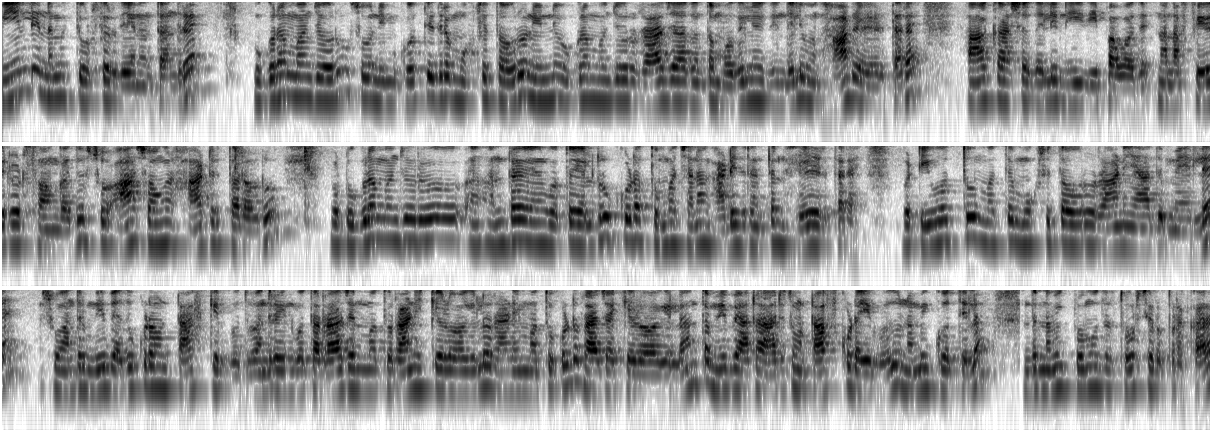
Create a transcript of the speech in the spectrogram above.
ಮೇನ್ಲಿ ನಮಗೆ ತೋರಿಸಿರೋದು ಏನಂತಂದರೆ ಉಗ್ರಂ ಮಂಜು ಅವರು ಸೊ ನಿಮ್ಗೆ ಗೊತ್ತಿದ್ರೆ ಮೋಕ್ಷಿತ ಅವರು ನಿನ್ನೆ ಉಗ್ರಂ ಮಂಜು ಅವರು ರಾಜ ಆದಂಥ ಮೊದಲನೇ ದಿನದಲ್ಲಿ ಒಂದು ಹಾಡು ಹೇಳಿರ್ತಾರೆ. ಆಕಾಶದಲ್ಲಿ ನೀ ದೀಪಾವದೆ ನನ್ನ ಫೇವ್ರೇಟ್ ಸಾಂಗ್ ಅದು. ಸೊ ಆ ಸಾಂಗ್ ಹಾಡಿರ್ತಾರೆ ಅವರು. ಬಟ್ ಉಗ್ರಂ ಮಂಜೂರು ಅಂದರೆ ಏನು ಗೊತ್ತಾ ಎಲ್ಲರೂ ಕೂಡ ತುಂಬ ಚೆನ್ನಾಗಿ ಹಾಡಿದ್ರು ಅಂತ ಹೇಳಿರ್ತಾರೆ. ಬಟ್ ಇವತ್ತು ಮತ್ತೆ ಮೋಕ್ಷಿತ ಅವರು ರಾಣಿ ಆದ ಮೇಲೆ ಸೊ ಅಂದರೆ ಮೇ ಬಿ ಅದು ಕೂಡ ಒಂದು ಟಾಸ್ಕ್ ಇರ್ಬೋದು. ಅಂದರೆ ಏನು ಗೊತ್ತಾ, ರಾಜನ್ ಮತ್ತು ರಾಣಿ ಕೇಳುವಾಗಿಲ್ಲ ರಾಣಿ ಮತ್ತು ಕೂಡ ರಾಜ ಕೇಳುವಾಗಿಲ್ಲ ಅಂತ ಮೇ ಬಿ ಆ ರೀತಿ ಒಂದು ಟಾಸ್ಕ್ ಕೂಡ ಇರ್ಬೋದು. ನಮಗೆ ಗೊತ್ತಿಲ್ಲ. ಅಂದರೆ ನಮಗೆ ಪ್ರಮೋದಲ್ಲಿ ತೋರಿಸಿರೋ ಪ್ರಕಾರ,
